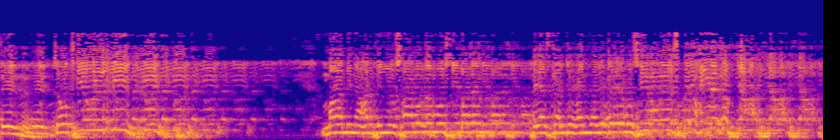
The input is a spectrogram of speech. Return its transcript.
تین۔ چوتھی آن لگی۔ ماں من حد یصاب میں مصیبت فیسکر جو ہے ذکر مصیبت اس پر ہی نفسا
